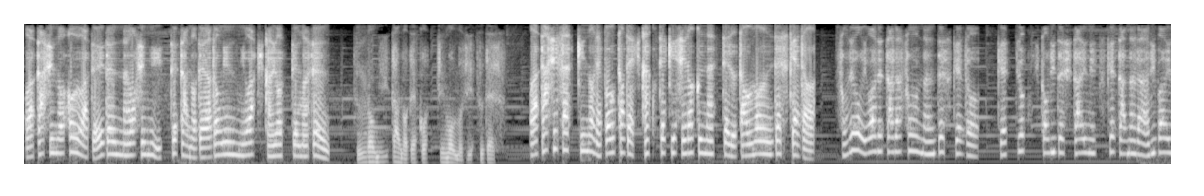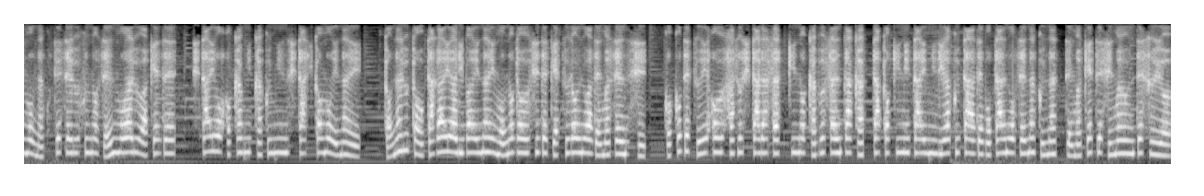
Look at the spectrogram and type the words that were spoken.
私の方は停電直しに行ってたのでアドミンには近寄ってません。通路にいたのでこっちも無実です。私さっきのレポートで比較的白くなってると思うんですけど、それを言われたらそうなんですけど、結局一人で死体見つけたならアリバイもなくてセルフの線もあるわけで、死体を他に確認した人もいない。となるとお互いアリバイない者同士で結論は出ませんし、ここで追放外したらさっきのカブさんが勝った時みたいにリアクターでボタン押せなくなって負けてしまうんですよ。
